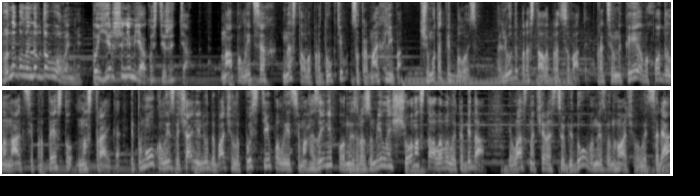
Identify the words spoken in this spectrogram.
Вони були невдоволені погіршенням якості життя. На полицях не стало продуктів, зокрема хліба. Чому так відбулося? Люди перестали працювати. Працівники виходили на акції протесту на страйки. І тому, коли звичайні люди бачили пусті полиці магазинів, вони зрозуміли, що настала велика біда. І власне через цю біду вони звинувачували царя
